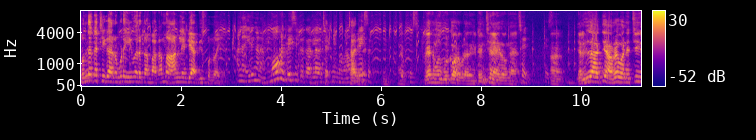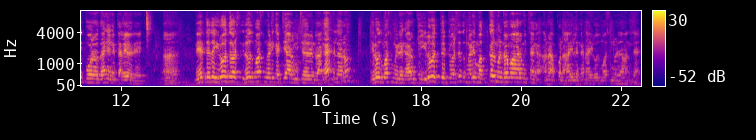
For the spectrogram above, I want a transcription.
சொந்த கட்சிக்காரன் கூட ஈவன் இருக்கான் பார்க்காம ஆன்லைன்லயே அபியூஸ் பண்ணுவாங்க. அண்ணா இருங்க அண்ணா. மோகன் பேசிட்டு இருக்காருல சட்னி மோகன். பேசும்போது குறுக்க வரக்கூடாதுங்க. டென்ஷன் ஆயிடுவாங்க. எல்லாத்தையும் அரவணைச்சு போறதுதாங்க எங்க தலைவர். நேற்று ஏதோ இருபது வருஷம் இருபது மாசத்துக்கு முன்னாடி கட்சி ஆரம்பிச்சாருன்றாங்க எல்லாரும். இருபது மாசம் முன்னாடி ஆரம்பிச்சோம். இருபத்தெட்டு வருஷத்துக்கு முன்னாடி மக்கள் மன்றமா ஆரம்பிச்சாங்க. ஆனா அப்ப நான் இல்லைங்க. நான் இருபது மாசம் முன்னாடி தான் வந்தேன்.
